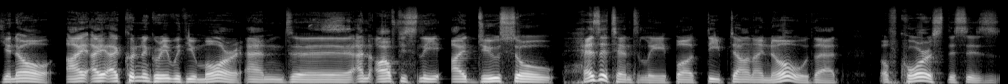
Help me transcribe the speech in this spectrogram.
you know, I, I, I couldn't agree with you more, and uh, and obviously I do so hesitantly, but deep down I know that, of course, this is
